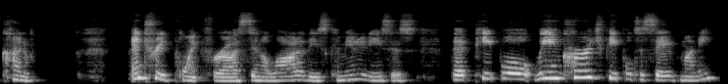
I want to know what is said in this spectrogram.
kind of entry point for us in a lot of these communities is that people we encourage people to save money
